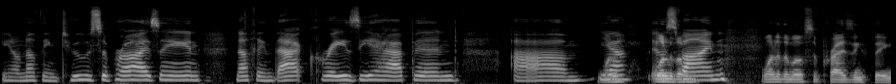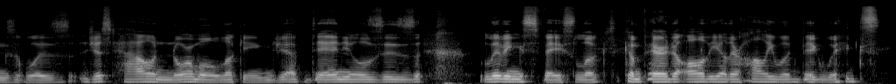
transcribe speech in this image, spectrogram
you know, nothing too surprising, nothing that crazy happened. Um, One yeah, of- it was them- fine. One of the most surprising things was just how normal looking Jeff Daniels' living space looked compared to all the other Hollywood bigwigs.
